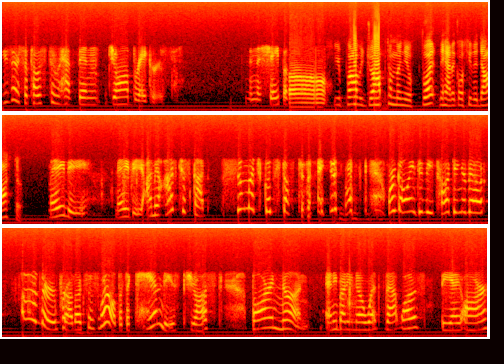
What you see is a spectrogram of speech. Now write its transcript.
These are supposed to have been jawbreakers in the shape of Uh, You probably dropped them on your foot and you had to go see the doctor. maybe, maybe. I mean, I've just got so much good stuff tonight. We're going to be talking about other products as well, but the candies just bar none. Anybody know what that was? B A R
